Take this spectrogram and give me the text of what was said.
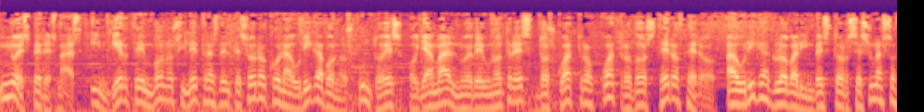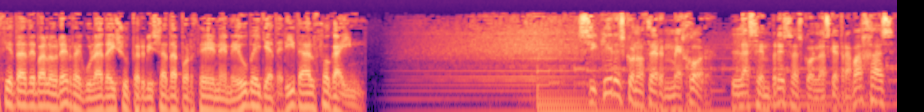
No esperes más. Invierte en bonos y letras del tesoro con aurigabonos.es o llama al 913-244200. Auriga Global Investors es una sociedad de valores regulada y supervisada por CNMV y adherida al Fogain. Si quieres conocer mejor las empresas con las que trabajas,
